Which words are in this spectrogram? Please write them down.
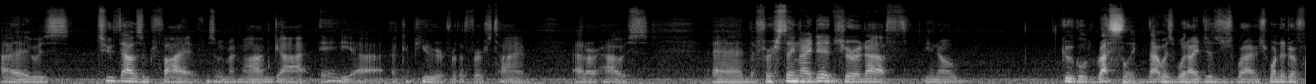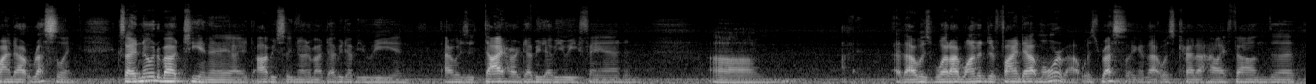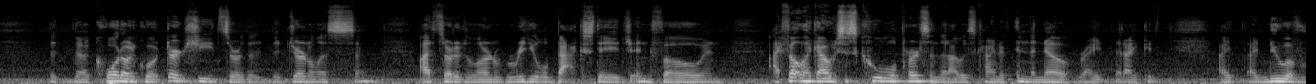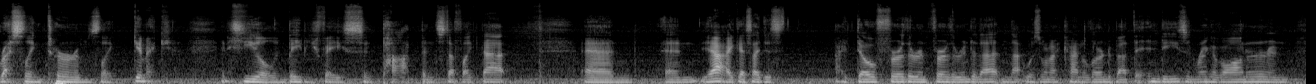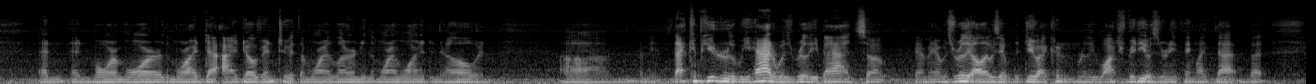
uh, it was 2005 was when my mom got a, uh, a computer for the first time at our house. And the first thing I did, sure enough, you know, Googled wrestling. That was what I just what I just wanted to find out wrestling because I had known about TNA. I had obviously known about WWE, and I was a diehard WWE fan, and um, I, that was what I wanted to find out more about was wrestling, and that was kind of how I found the, the the quote unquote dirt sheets or the the journalists and I started to learn real backstage info, and I felt like I was this cool person that I was kind of in the know, right? That I could, I, I knew of wrestling terms like gimmick and heel and babyface and pop and stuff like that, and and yeah, I guess I just I dove further and further into that, and that was when I kind of learned about the Indies and Ring of Honor and and and more and more. The more I, I dove into it, the more I learned, and the more I wanted to know. And um, I mean, that computer that we had was really bad. So I mean, it was really all I was able to do. I couldn't really watch videos or anything like that. But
